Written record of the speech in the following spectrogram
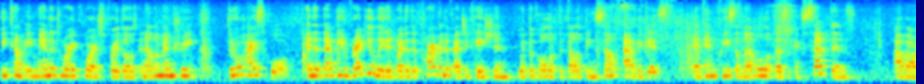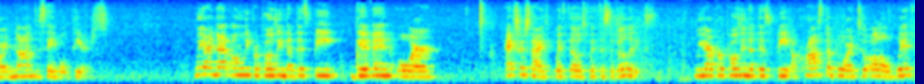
become a mandatory course for those in elementary through high school, and that that be regulated by the Department of Education with the goal of developing self-advocates and increase the level of acceptance of our non-disabled peers. We are not only proposing that this be given or exercised with those with disabilities. We are proposing that this be across the board to all with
